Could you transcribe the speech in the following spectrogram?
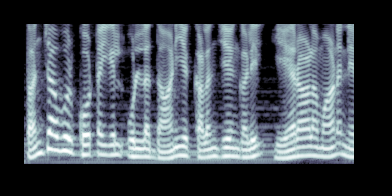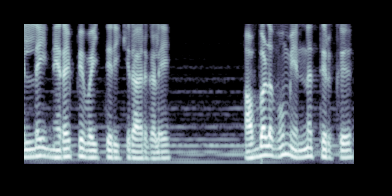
தஞ்சாவூர் கோட்டையில் உள்ள தானிய களஞ்சியங்களில் ஏராளமான நெல்லை நிரப்பி வைத்திருக்கிறார்களே. அவ்வளவும் என்னத்திற்கு?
